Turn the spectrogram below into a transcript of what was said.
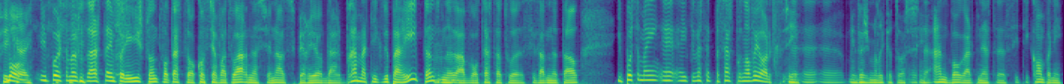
Fiquei. Bom, e depois também estudaste em Paris, portanto, voltaste ao Conservatoire National Supérieur d'Art Dramatique de Paris, portanto, uhum. na, voltaste à tua cidade natal. E depois também eh, tiveste passaste por Nova York. Sim, eh, em 2014. Esta sim. Anne Bogart nesta City Company.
